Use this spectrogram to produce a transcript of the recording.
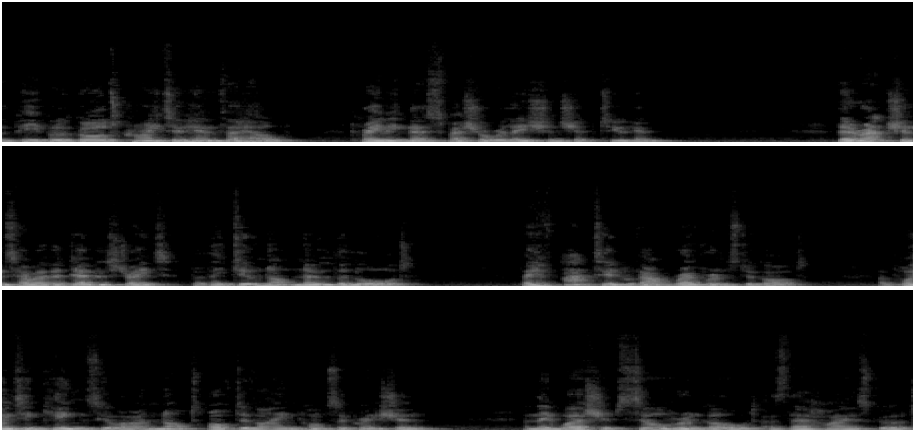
The people of God cry to him for help, claiming their special relationship to him. Their actions, however, demonstrate that they do not know the Lord. They have acted without reverence to God, appointing kings who are not of divine consecration, and they worship silver and gold as their highest good.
